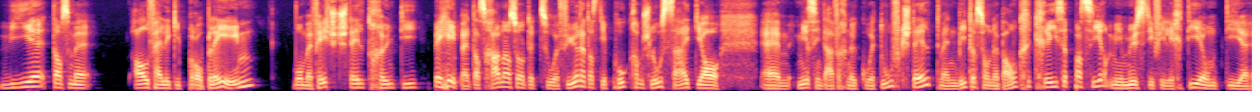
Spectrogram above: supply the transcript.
wie dass man allfällige Probleme, wo man feststellt, könnte beheben. Das kann also dazu führen, dass die PUC am Schluss sagt, ja, ähm, wir sind einfach nicht gut aufgestellt, wenn wieder so eine Bankenkrise passiert. Wir müssten vielleicht die und die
